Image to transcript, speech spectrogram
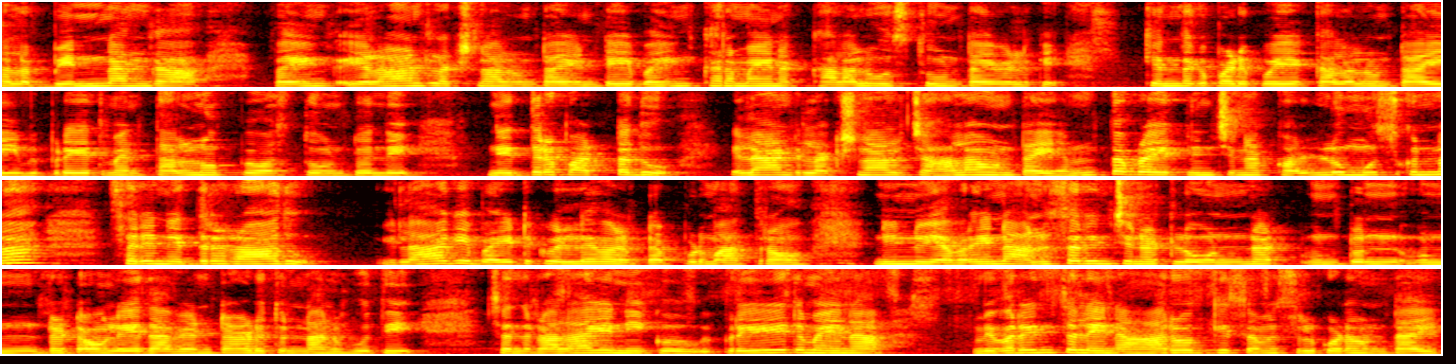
చాలా భిన్నంగా భయం ఎలాంటి లక్షణాలు ఉంటాయంటే భయంకరమైన కళలు వస్తూ ఉంటాయి వీళ్ళకి. కిందకి పడిపోయే కళలు ఉంటాయి విపరీతమైన తలనొప్పి వస్తూ ఉంటుంది నిద్ర పట్టదు. ఇలాంటి లక్షణాలు చాలా ఉంటాయి. ఎంత ప్రయత్నించినా కళ్ళు మూసుకున్నా సరే నిద్ర రాదు. ఇలాగే బయటకు వెళ్ళేటప్పుడు మాత్రం నిన్ను ఎవరైనా అనుసరించినట్లు ఉన్న ఉంటు ఉండటం లేదా వెంటాడుతున్న అనుభూతి చెందడం. అలాగే నీకు విపరీతమైన వివరించలేని ఆరోగ్య సమస్యలు కూడా ఉంటాయి.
